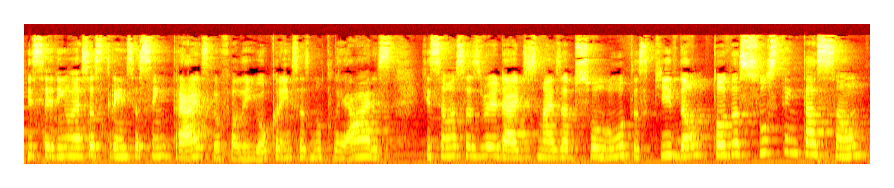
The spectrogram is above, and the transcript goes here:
que seriam essas crenças centrais que eu falei, ou crenças nucleares, que são essas verdades mais absolutas que dão toda sustentação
